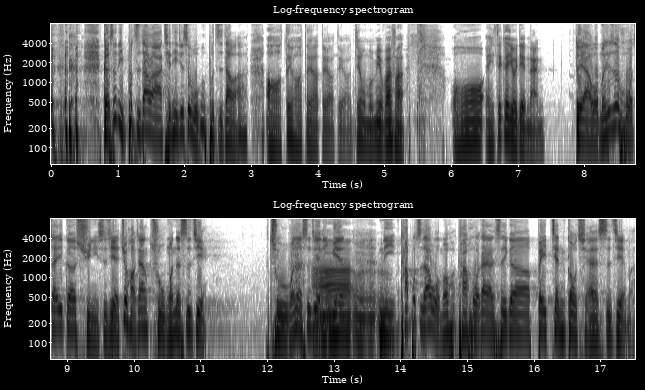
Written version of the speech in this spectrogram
可是你不知道啊，前提就是我们不知道啊。哦，对哦，对哦，对哦，对哦，就我们没有办法。哦，哎，这个有点难。对啊，我们就是活在一个虚拟世界，就好像楚门的世界。楚门的世界里面，嗯你他不知道我们他活在的是一个被建构起来的世界嘛？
